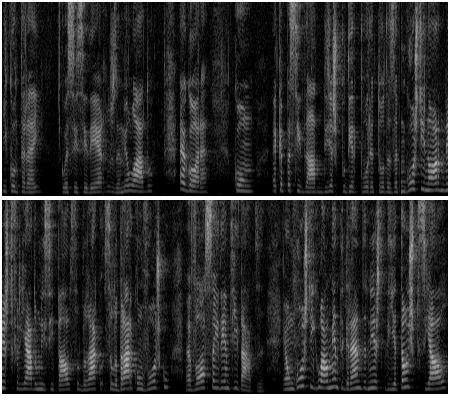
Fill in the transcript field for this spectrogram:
e contarei com a CCDRs a meu lado, agora com a capacidade de as poder pôr a todas. A... Um gosto enorme neste feriado municipal celebrar, celebrar convosco a vossa identidade. É um gosto igualmente grande neste dia tão especial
